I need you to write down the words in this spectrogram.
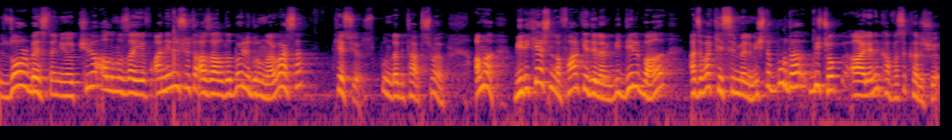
zor besleniyor, kilo alımı zayıf, annenin sütü azaldığı böyle durumlar varsa kesiyoruz. Bunda bir tartışma yok. Ama 1-2 yaşında fark edilen bir dil bağı acaba kesilmeli mi? İşte burada birçok ailenin kafası karışıyor.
